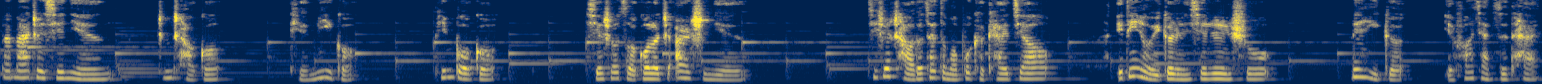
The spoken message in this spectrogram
爸妈这些年争吵过，甜蜜过，拼搏过，携手走过了这二十年。即使吵得再怎么不可开交，一定有一个人先认输，另一个也放下姿态。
